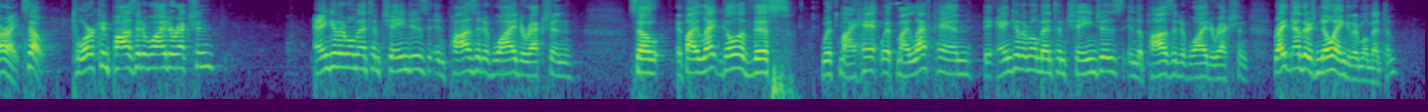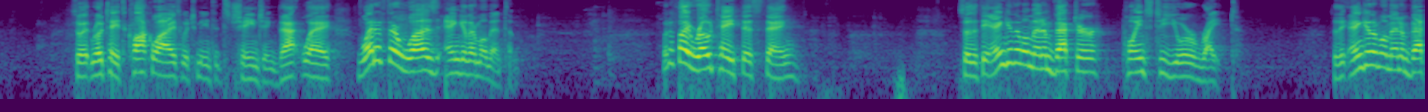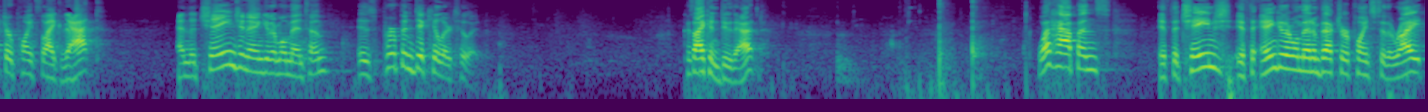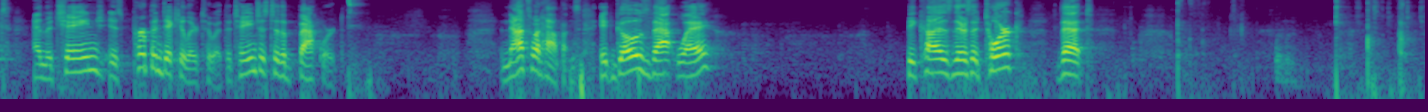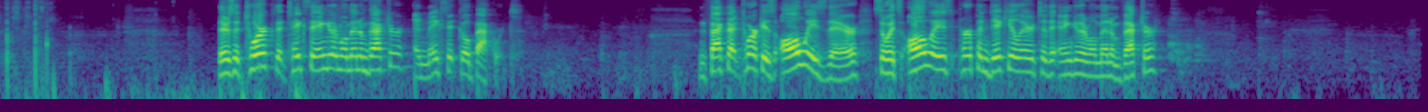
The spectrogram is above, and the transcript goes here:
All right, so torque in positive y direction, angular momentum changes in positive y direction. So if I let go of this with my, hand, with my left hand, the angular momentum changes in the positive y direction. Right now there's no angular momentum. So it rotates clockwise, which means it's changing that way. What if there was angular momentum? What if I rotate this thing so that the angular momentum vector points to your right? So the angular momentum vector points like that, and the change in angular momentum is perpendicular to it. Because I can do that. What happens if the change, if the angular momentum vector points to the right and the change is perpendicular to it? The change is to the backward. And that's what happens. It goes that way because there's a torque that There's a torque that takes the angular momentum vector and makes it go backwards. In fact, that torque is always there, so it's always perpendicular to the angular momentum vector.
